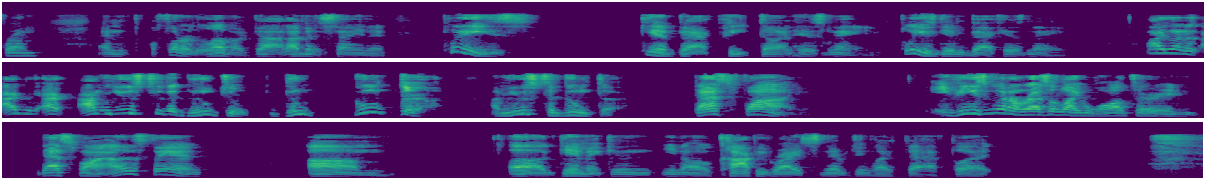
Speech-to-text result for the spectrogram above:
from. And for the love of God, I've been saying it. Please give back Pete Dunne his name. Please give him back his name. I gonna I, I I'm used to the Gunther Gun- Gunther. I'm used to Gunther. That's fine. If he's gonna wrestle like Walter, and that's fine. I understand um uh gimmick and you know copyrights and everything like that, but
